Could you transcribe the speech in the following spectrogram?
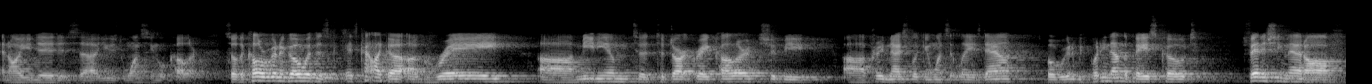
and all you did is uh, used one single color. So the color we're gonna go with is, it's kind of like a, a gray, uh, medium to, to, dark gray color. Should be uh, pretty nice looking once it lays down, but we're gonna be putting down the base coat, finishing that off,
